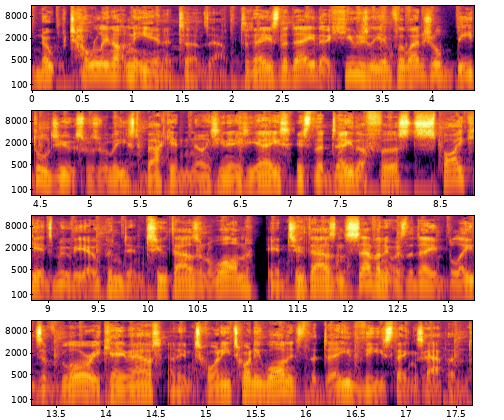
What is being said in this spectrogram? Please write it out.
Nope, totally not an Ian, it turns out. Today's the day the hugely influential Beetlejuice was released back in 1988. It's the day the first Spy Kids movie opened in 2001. In 2007, it was the day Blades of Glory came out. And in 2021, it's the day these things happened.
